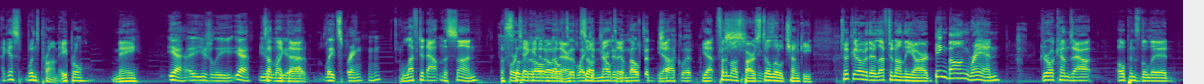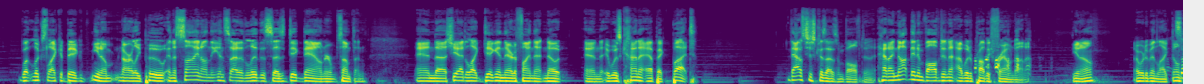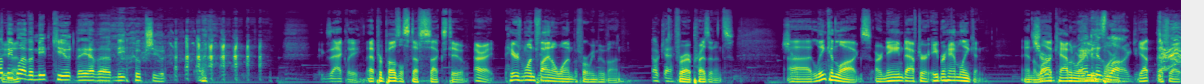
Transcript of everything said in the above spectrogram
I guess when's prom? April, May. Yeah, uh, usually. Yeah, usually, Something like that. Uh, late spring. hmm Left it out in the sun before So taking it it over there. like so it it melted. melted Yep. chocolate. Yep. For the most part, still a little chunky. Took it over there, left it on the yard. Bing bong, ran. Girl comes out, opens the lid. What looks like a big, you know, gnarly poo, and a sign on the inside of the lid that says "dig down" or something. And uh, she had to like dig in there to find that note, and it was kind of epic. But that was just because I was involved in it. Had I not been involved in it, I would have probably frowned on it. You know, I would have been like, "Don't Some do people that." have a meet cute. They have a meat poop shoot. Exactly. That proposal stuff sucks too. All right. Here's one final one before we move on Okay. for our presidents. Uh, Lincoln logs are named after Abraham Lincoln and the Sure. log cabin where And he was his born. log. Yep, that's right.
